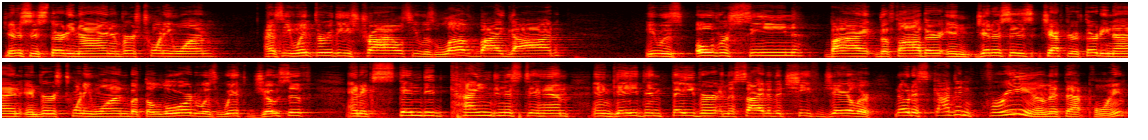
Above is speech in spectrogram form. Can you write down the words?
Genesis 39 and verse 21. As he went through these trials, he was loved by God. He was overseen by the Father in Genesis chapter 39 and verse 21. But the Lord was with Joseph and extended kindness to him and gave him favor in the sight of the chief jailer. Notice, God didn't free him at that point.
